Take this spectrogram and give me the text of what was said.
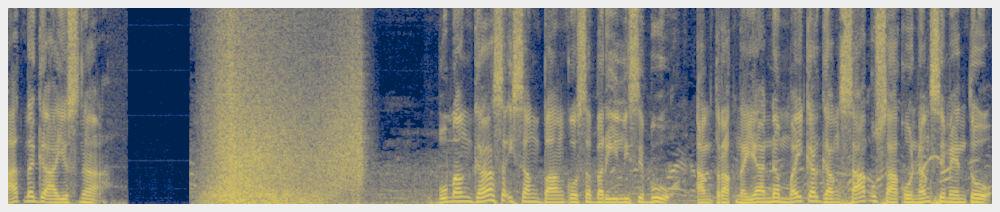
at nag-aayos na. Bumangga sa isang bangko sa Barili, Cebu ang truck na yan na may kargang sako-sako ng semento.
